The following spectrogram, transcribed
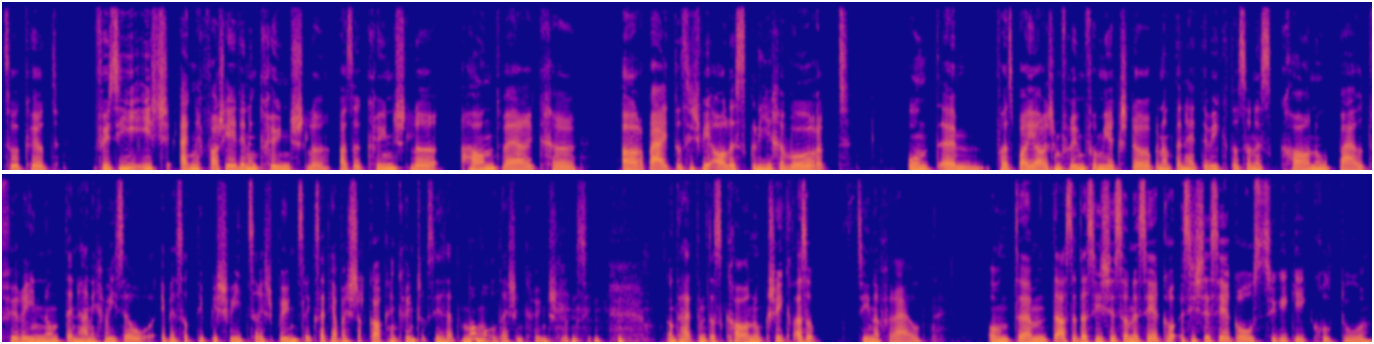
zugehört, für sie ist eigentlich fast jeder ein Künstler. Also Künstler, Handwerker, Arbeit, das ist wie alles das gleiche Wort. Und ähm, vor ein paar Jahren ist ein Freund von mir gestorben und dann hat der Victor so ein Kanu gebaut für ihn. Und dann habe ich wie so, eben so typisch schweizerisch Bünzli gesagt, ja, aber ist doch gar kein Künstler gewesen. Er sagt, Mama, der ist ein Künstler und hat ihm das Kanu geschickt, also seiner Frau. Und ähm, also das ist so eine sehr, es ist eine sehr großzügige Kultur.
